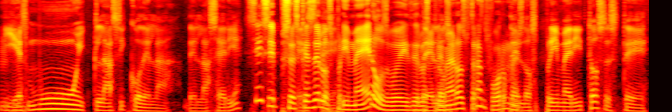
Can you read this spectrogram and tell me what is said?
Y es muy clásico de la, de la serie. Sí, sí, pues es que es de los este, primeros, güey, de los de los- primeros De Transformers. los primeritos, este...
